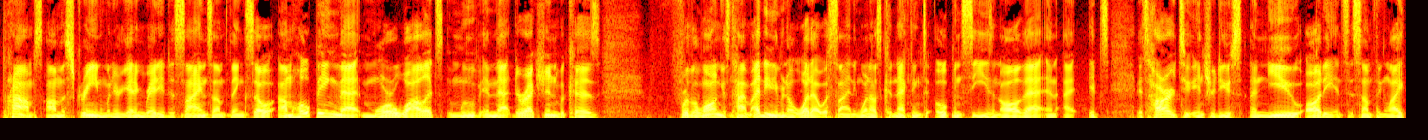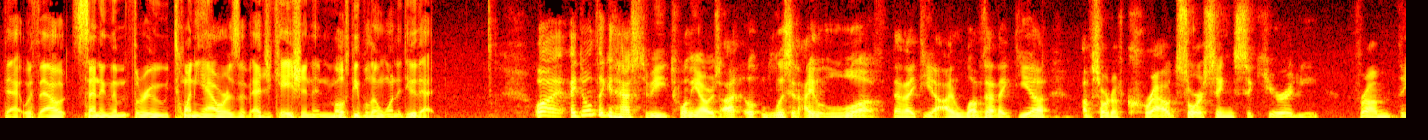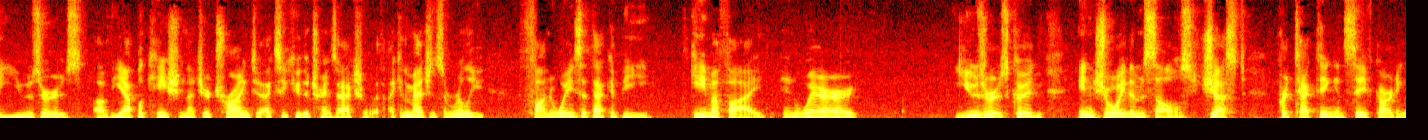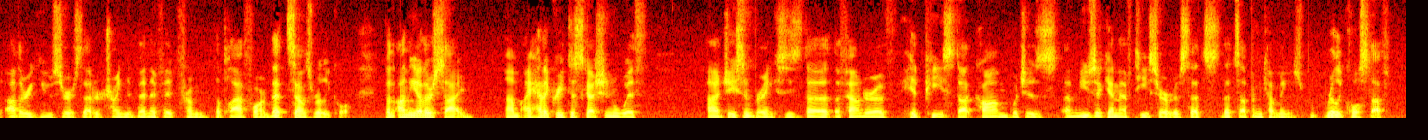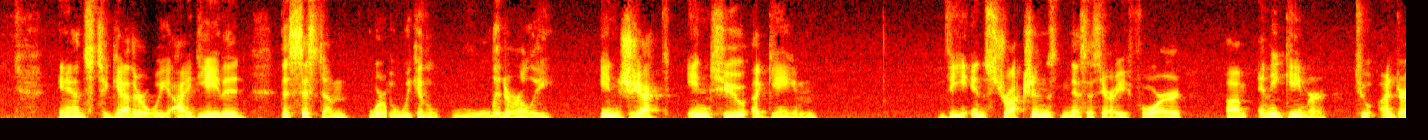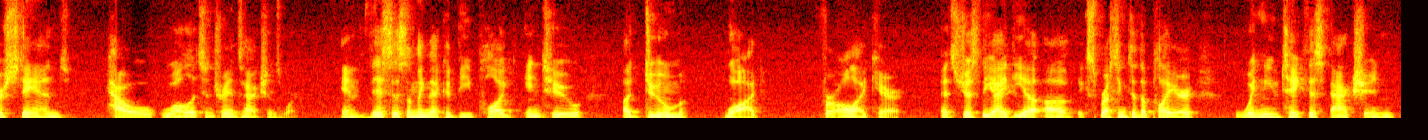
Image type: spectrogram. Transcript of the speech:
prompts on the screen when you're getting ready to sign something. So i'm hoping that more wallets move in that direction because for the longest time, I didn't even know what I was signing when I was connecting to OpenSeas and all that. And I, it's it's hard to introduce a new audience to something like that without sending them through 20 hours of education, and most people don't want to do that. Well, I, don't think it has to be 20 hours. I, uh, listen, I love that idea. I love that idea of sort of crowdsourcing security from the users of the application that you're trying to execute a transaction with. I can imagine some really fun ways that that could be gamified in where users could enjoy themselves just protecting and safeguarding other users that are trying to benefit from the platform. That sounds really cool. But on the other side, um, I had a great discussion with uh, Jason Brinks. He's the, the founder of hitpiece.com, which is a music NFT service that's that's up and coming. It's really cool stuff. And together we ideated the system where we could literally inject into a game the instructions necessary for um, any gamer to understand how wallets and transactions work. And this is something that could be plugged into a Doom WAD for all I care. It's just the idea of expressing to the player when you take this action,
